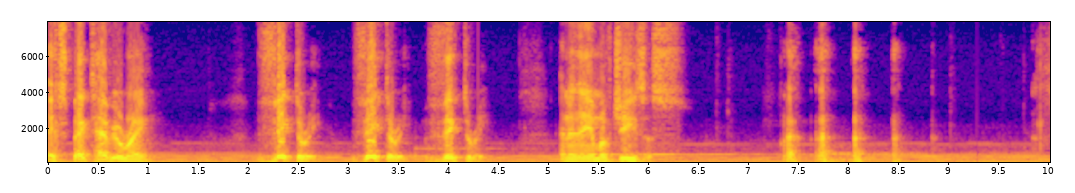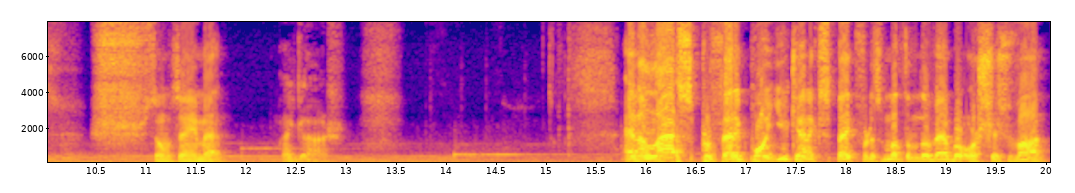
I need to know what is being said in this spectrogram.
Expect heavy rain, victory, victory, victory. In the name of Jesus. Someone say amen. My gosh. And the last prophetic point you can expect for this month of November or Shishvan.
